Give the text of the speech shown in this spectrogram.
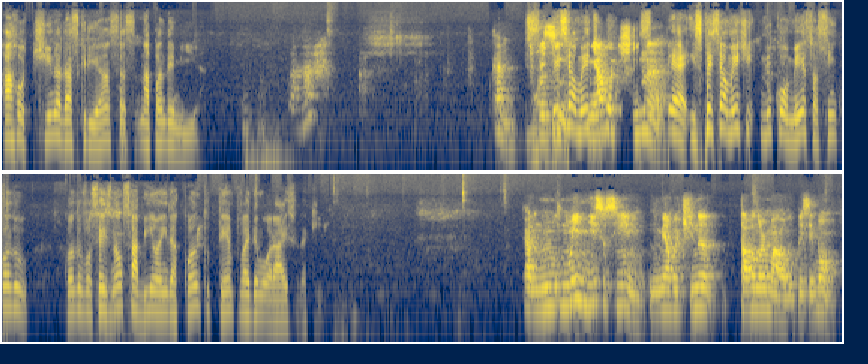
a rotina das crianças na pandemia? Cara, especialmente minha rotina. É, especialmente no começo, assim, quando, quando vocês não sabiam ainda quanto tempo vai demorar isso daqui. Cara, no, no início, assim, minha rotina tava normal. Eu pensei, bom,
